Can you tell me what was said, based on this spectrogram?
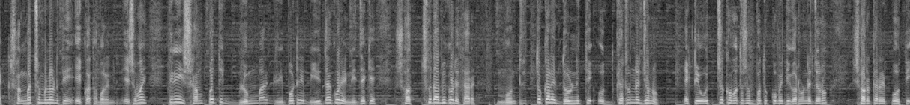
এক সংবাদ সম্মেলনে তিনি এই কথা বলেন। এ সময় তিনি সাম্প্রতিক ব্লুমবার্গ রিপোর্টের বিরোধিতা করে নিজেকে স্বচ্ছ দাবি করে তার মন্ত্রিত্বকালে দুর্নীতি উদ্ঘাটনের জন্য একটি উচ্চ ক্ষমতা সম্পন্ন কমিটি গঠনের জন্য সরকারের প্রতি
